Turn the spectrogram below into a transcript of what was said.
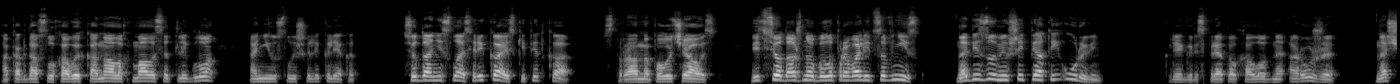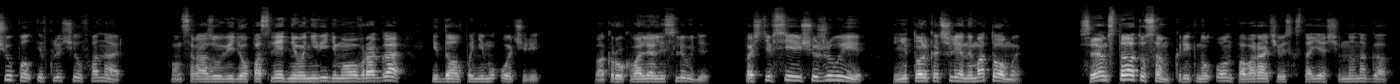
А когда в слуховых каналах малость отлегло, они услышали клекот. Сюда неслась река из кипятка. Странно получалось, ведь все должно было провалиться вниз, на обезумевший пятый уровень. Грегори спрятал холодное оружие, нащупал и включил фонарь. Он сразу увидел последнего невидимого врага и дал по нему очередь. Вокруг валялись люди, почти все еще живые, и не только члены Матомы. «Всем статусом!» — крикнул он, поворачиваясь к стоящим на ногах.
